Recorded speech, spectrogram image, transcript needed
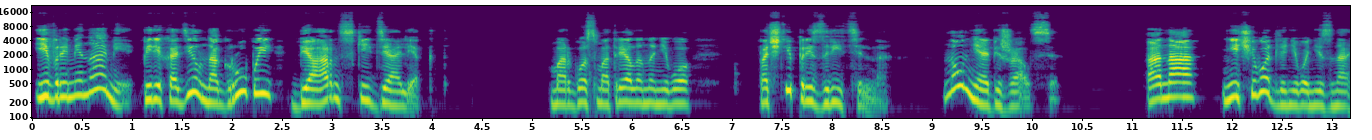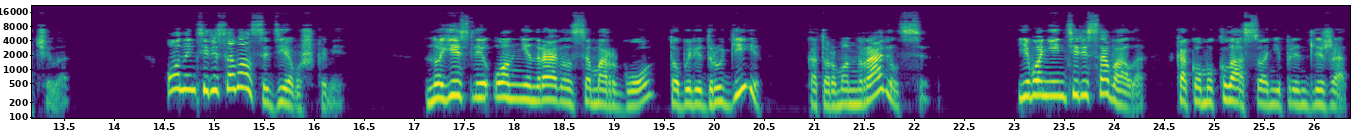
и временами переходил на грубый биарнский диалект. Марго смотрела на него почти презрительно, но он не обижался. Она ничего для него не значила. Он интересовался девушками, но если он не нравился Марго, то были другие, которым он нравился. Его не интересовало, какому классу они принадлежат.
